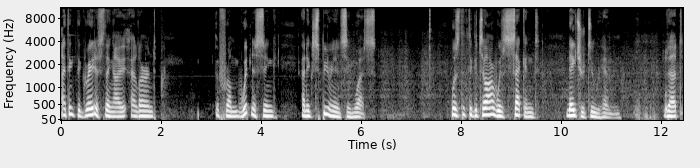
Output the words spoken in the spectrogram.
I think the greatest thing I, I learned from witnessing and experiencing Wes was that the guitar was second nature to him. that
